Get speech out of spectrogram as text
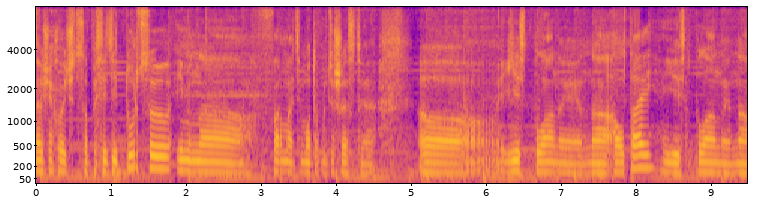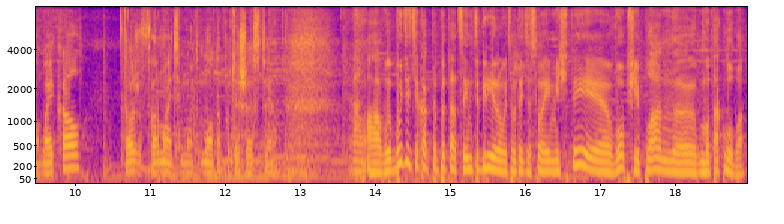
очень хочется посетить Турцию именно в формате мотопутешествия. Есть планы на Алтай, есть планы на Байкал, тоже в формате мотопутешествия. А вы будете как-то пытаться интегрировать вот эти свои мечты в общий план мотоклуба?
